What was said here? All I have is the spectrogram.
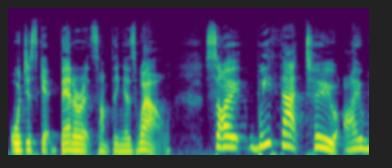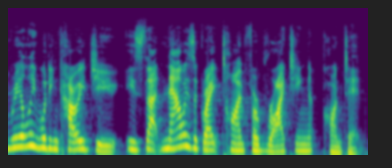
or just get better at something as well. So, with that too, I really would encourage you is that now is a great time for writing content,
